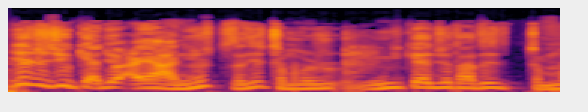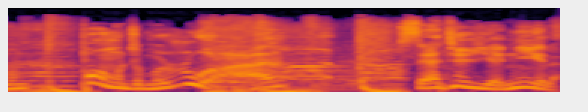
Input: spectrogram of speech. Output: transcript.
一直就感觉，哎呀，你说自己这么，你感觉他的怎么棒，这么软，三天也腻了，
